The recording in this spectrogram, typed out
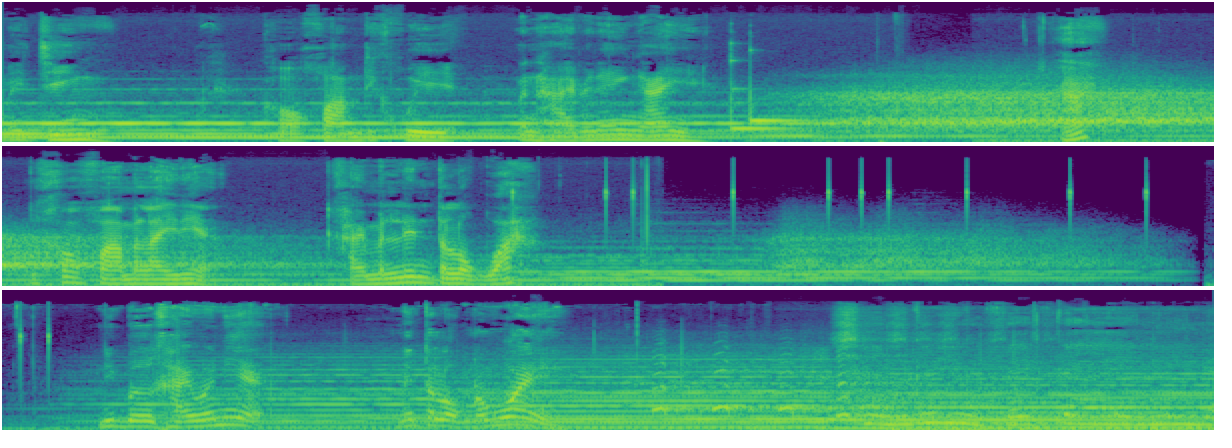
ไม่จริง ขอความที่คุยมันหายไปได้ไง ฮะนี่ข้อความอะไรเนี่ย ใครมันเล่นตลกวะ นี่เบอร์ใครวะเนี่ยเล่นตลกนะเว้ย ฉันก็อยู่ใกล้ๆนี่ไง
